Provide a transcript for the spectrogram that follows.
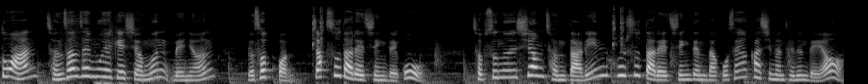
또한 전산세무회계 시험은 매년 6번 짝수달에 진행되고 접수는 시험 전달인 홀수달에 진행된다고 생각하시면 되는데요.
